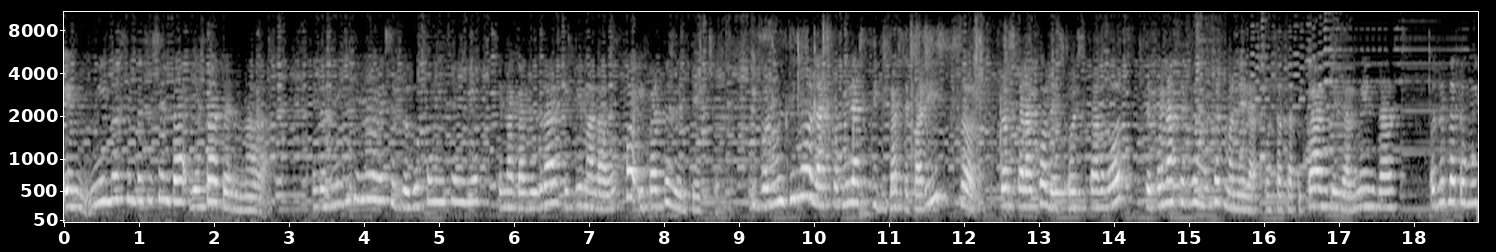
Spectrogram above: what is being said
En 1260 ya estaba terminada. En 2019 se produjo un incendio en la catedral que quema la hoja y partes del techo. Y por último, las comidas típicas de París son los caracoles o escargot, se pueden hacer de muchas maneras, con salsa picante, de almendras. Otro plato muy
